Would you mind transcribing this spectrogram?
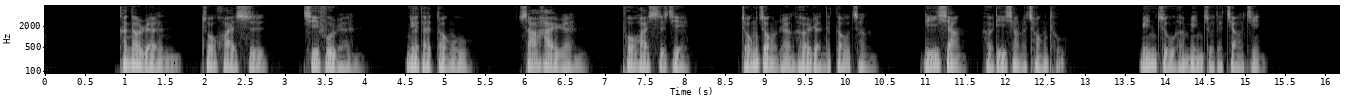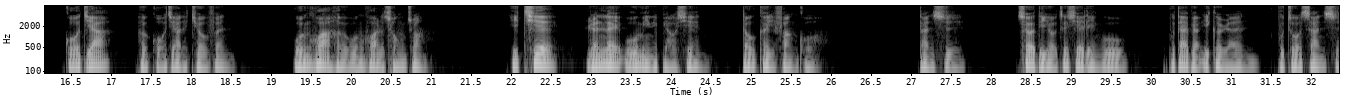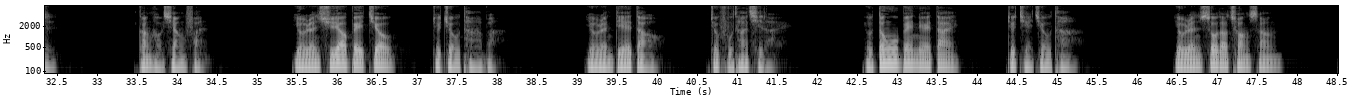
看到人做坏事，欺负人，虐待动物，杀害人，破坏世界，种种人和人的斗争，理想和理想的冲突，民族和民族的较劲，国家和国家的纠纷。文化和文化的冲撞，一切人类无名的表现都可以放过。但是，彻底有这些领悟，不代表一个人不做善事。刚好相反，有人需要被救，就救他吧；有人跌倒，就扶他起来；有动物被虐待，就解救他；有人受到创伤。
